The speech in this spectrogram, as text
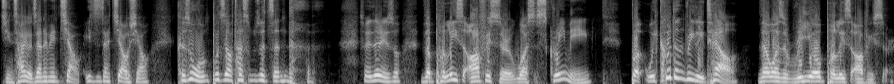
警察有在那边叫，一直在叫嚣，可是我们不知道他是不是真的。所以这里说，the police officer was screaming。But we couldn't really tell That was a real police officer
